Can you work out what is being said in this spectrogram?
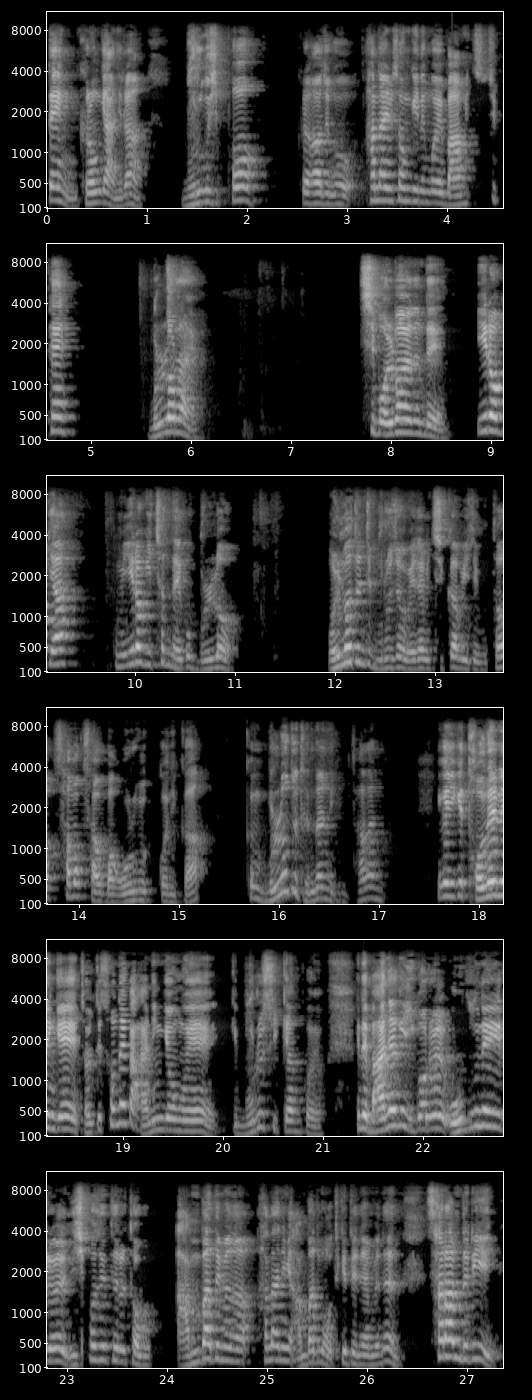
땡 그런 게 아니라 무르고 싶어. 그래가지고 하나님 섬기는 거에 마음이 찝찝해. 물러라요. 집 얼마였는데 1억이야? 그럼 1억 2천 내고 물러. 얼마든지 물으죠. 왜냐면 집값이 이제부터 3억 4억 막 오를 거니까. 그럼 물러도 된다는 얘기입니다. 하나님. 그러니까 이게 더 내는 게 절대 손해가 아닌 경우에 물을 수 있게 한 거예요. 근데 만약에 이거를 5분의 1을 20%를 더 안 받으면 하나님이 안 받으면 어떻게 되냐면은 사람들이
